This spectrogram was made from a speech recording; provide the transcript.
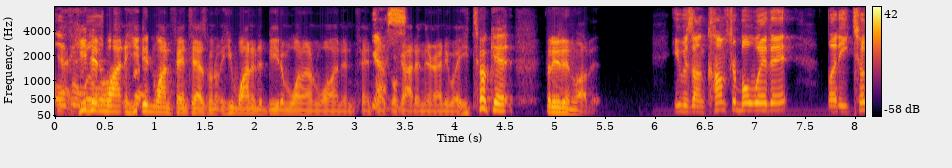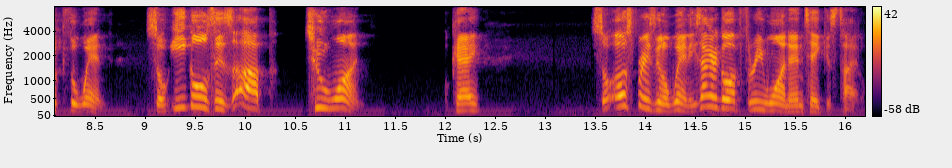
Yeah, he didn't want he didn't want Phantasmo. He wanted to beat him one on one, and Phantasmo Yes. got in there anyway. He took it, but he didn't love it. He was uncomfortable with it, but he took the win. So Eagles is up 2 1. Okay? So Ospreay's going to win. He's not going to go up 3 1 and take his title.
